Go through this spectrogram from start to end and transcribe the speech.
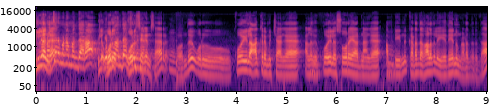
இல்ல. பிரச்சனை பண்ண வந்தாரா ஒரு வந்தாரு ஒரு. செகண்ட் சார் இப்போ வந்து ஒரு கோயிலை ஆக்கிரமிச்சாங்க அல்லது கோயிலை சூறையாடினாங்க அப்படின்னு கடந்த காலத்துல ஏதேனும் நடந்திருந்தா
